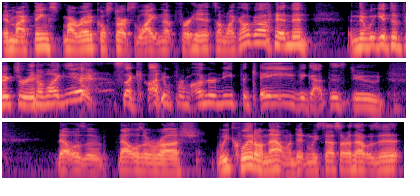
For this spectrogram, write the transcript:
and my things, my reticle starts lighting up for hits. I'm like, oh god, and then and then we get the victory, and I'm like, yes, I got him from underneath the cave. He got this dude. That was a that was a rush. We quit on that one, didn't we, Cesar? That was it.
